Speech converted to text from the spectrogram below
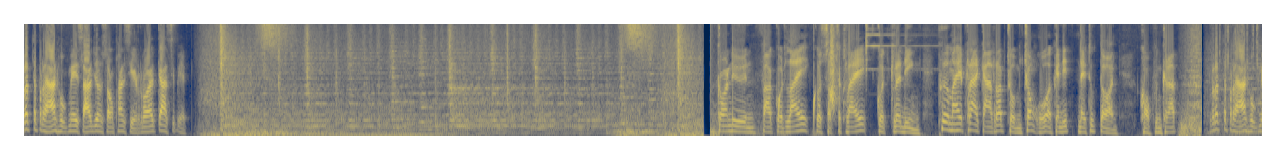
รัฐประหาร 6 เมษายน 2491ก่อนอื่น ฝากกดไลค์ กด Subscribe กดกระดิ่ง เพื่อไม่ให้พลาดการรับชมช่องโออากนิตในทุกตอน ขอบคุณครับ รัฐประหาร 6 เม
